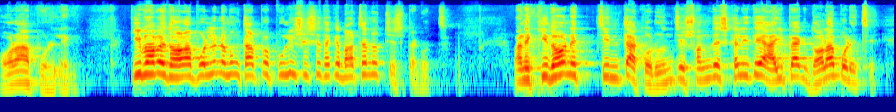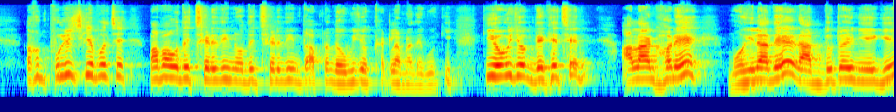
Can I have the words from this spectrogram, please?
ধরা পড়লেন। কীভাবে ধরা পড়লেন এবং তারপর পুলিশ এসে তাকে বাঁচানোর চেষ্টা করছে? মানে কী ধরনের চিন্তা করুন যে সন্দেশখালিতে আইপ্যাক ধরা পড়েছে? তখন পুলিশ গিয়ে বলছে, বাবা, ওদের ছেড়ে দিন, ওদের ছেড়ে দিন। তো আপনাদের অভিযোগ থাকলে আমরা দেখব কি, কী অভিযোগ দেখেছেন? আলা ঘরে মহিলাদের রাত দুটোয় নিয়ে গিয়ে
